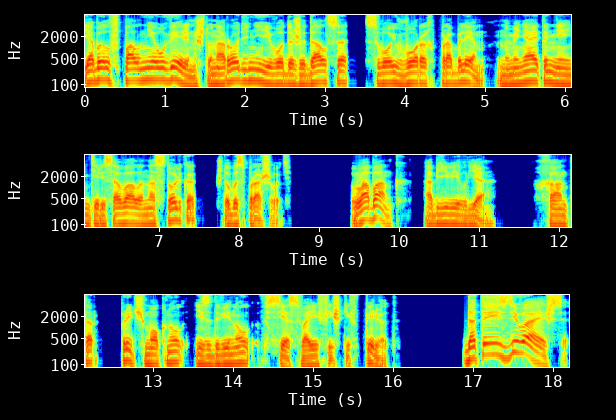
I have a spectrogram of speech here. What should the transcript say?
Я был вполне уверен, что на родине его дожидался свой ворох проблем, но меня это не интересовало настолько, чтобы спрашивать. «Ва-банк!» — объявил я. Хантер причмокнул и сдвинул все свои фишки вперед. «Да ты издеваешься!»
